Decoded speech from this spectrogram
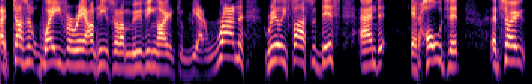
it doesn't wave around here when I'm moving. I can run really fast with this and it holds it. And so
